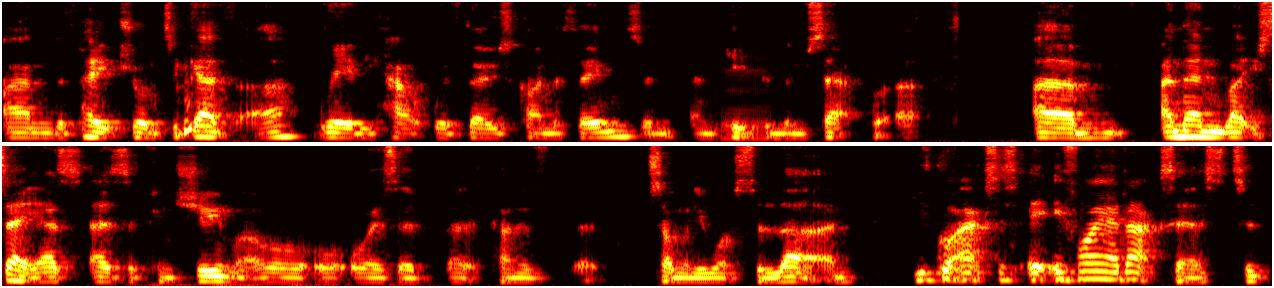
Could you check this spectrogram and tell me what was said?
and the Patreon together really help with those kind of things and, and keeping them separate. Um, and then, like you say, as as a consumer or, or, or as a, a kind of uh, someone who wants to learn, you've got access. If I had access to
